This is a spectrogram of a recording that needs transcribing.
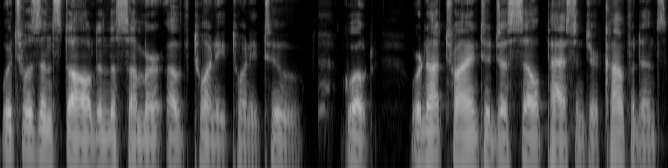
which was installed in the summer of 2022. Quote, We're not trying to just sell passenger confidence,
